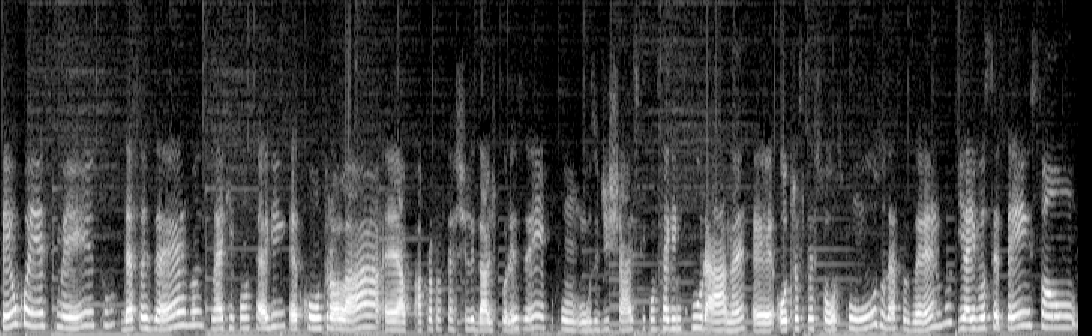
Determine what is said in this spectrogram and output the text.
têm um conhecimento dessas ervas, né, que conseguem é, controlar é, a, a, própria fertilidade, por exemplo, com o uso de chás que conseguem curar, né, é, outras pessoas com o uso dessas ervas, e aí você tem, são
